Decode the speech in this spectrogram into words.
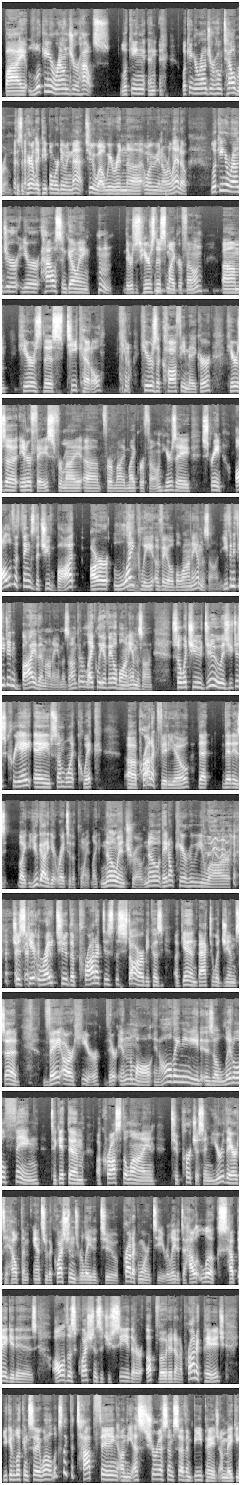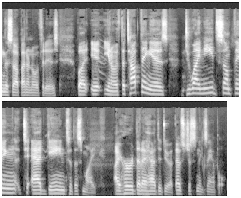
by looking around your house looking and looking around your hotel room because apparently people were doing that too while we were in uh, while we were in Orlando, looking around your your house and going, hmm, there's here's this microphone, um, here's this tea kettle, you know, here's a coffee maker, here's a interface for my uh, for my microphone, here's a screen. All of the things that you've bought are likely available on Amazon. Even if you didn't buy them on Amazon, they're likely available on Amazon. So what you do is you just create a somewhat quick uh, product video that that is like you got to get right to the point like no intro no they don't care who you are just get right to the product is the star because again back to what jim said they are here they're in the mall and all they need is a little thing to get them across the line to purchase. And you're there to help them answer the questions related to product warranty related to how it looks how big it is all of those questions that you see that are upvoted on a product page. You can look and say well it looks like the top thing on the S- Shure sm7b page i'm making this up i don't know if it is but it you know if the top thing is do i need something to add gain to this mic? I heard that i had to do it. That's just an example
